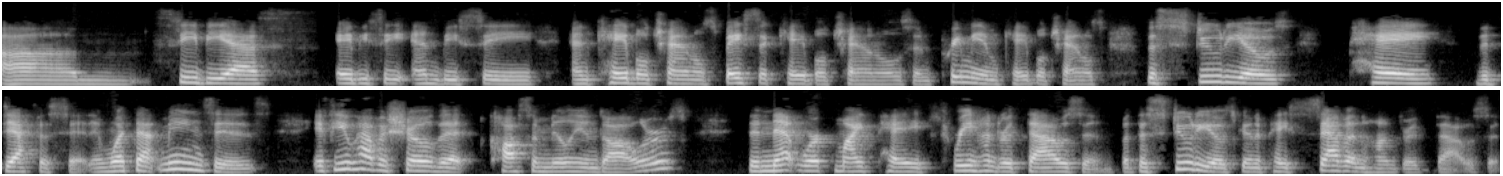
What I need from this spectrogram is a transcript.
um, CBS, ABC, NBC, and cable channels, basic cable channels, and premium cable channels, the studios pay the deficit. And what that means is if you have a show that costs a million dollars, the network might pay 300,000 but the studio is going to pay 700,000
